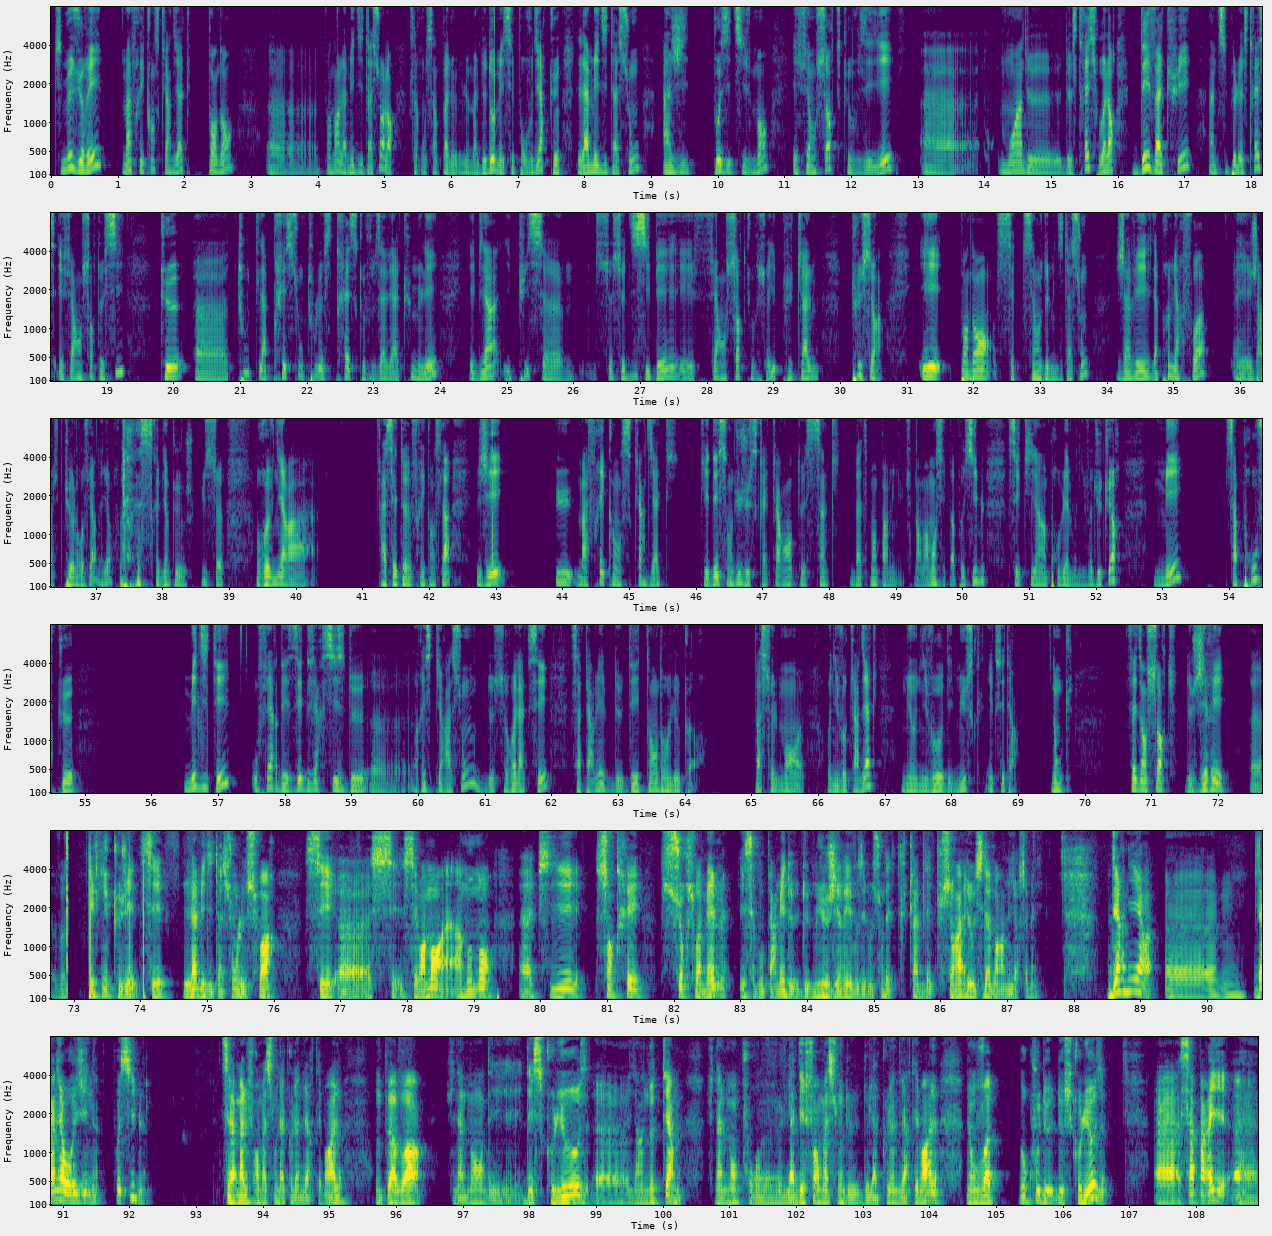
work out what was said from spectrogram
qui mesurait ma fréquence cardiaque pendant, pendant la méditation. Alors, ça ne concerne pas le, mal de dos, mais c'est pour vous dire que la méditation agit positivement et fait en sorte que vous ayez moins de, stress ou alors d'évacuer un petit peu le stress et faire en sorte aussi que euh, toute la pression, tout le stress que vous avez accumulé, eh bien, il puisse euh, se, dissiper et faire en sorte que vous soyez plus calme, plus serein. Et pendant cette séance de méditation, j'avais la première fois, et j'arrive plus à le refaire d'ailleurs, ce serait bien que je puisse revenir à, à cette fréquence-là, j'ai eu ma fréquence cardiaque qui est descendu jusqu'à 45 battements par minute. Normalement, c'est pas possible, c'est qu'il y a un problème au niveau du cœur, mais ça prouve que méditer ou faire des exercices de euh, respiration, de se relaxer, ça permet de détendre le corps. Pas seulement euh, au niveau cardiaque, mais au niveau des muscles, etc. Donc, faites en sorte de gérer euh, votre technique que j'ai, c'est la méditation le soir. C'est vraiment un, moment qui est centré sur soi-même et ça vous permet de, mieux gérer vos émotions, d'être plus calme, d'être plus serein et aussi d'avoir un meilleur sommeil. Dernière, euh, dernière origine possible, c'est la malformation de la colonne vertébrale. On peut avoir finalement des, scolioses, il y a un autre terme finalement pour euh, la déformation de, la colonne vertébrale, mais on voit beaucoup de, scoliose. Euh, ça, pareil, euh,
